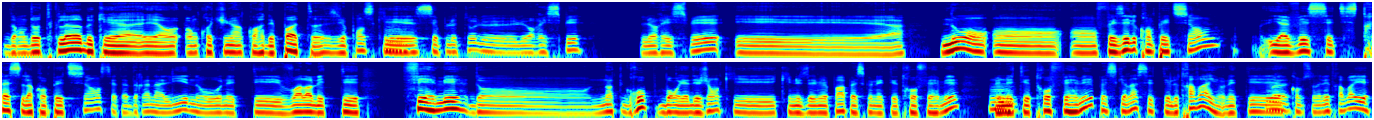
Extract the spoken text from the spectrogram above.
dans d'autres clubs qui, euh, et on, on continue encore des potes. Je pense que Mm. c'est plutôt le, le respect. Le respect et euh, nous, on, on, on faisait les compétitions il y avait cet stress de la compétition, cette adrénaline où on était, voilà, on était fermé dans notre groupe. Bon, il y a des gens qui qui nous aimaient pas parce qu'on était trop fermés, mais on Hmm. était trop fermés parce que là, c'était le travail. On était Ouais. comme si on allait travailler.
